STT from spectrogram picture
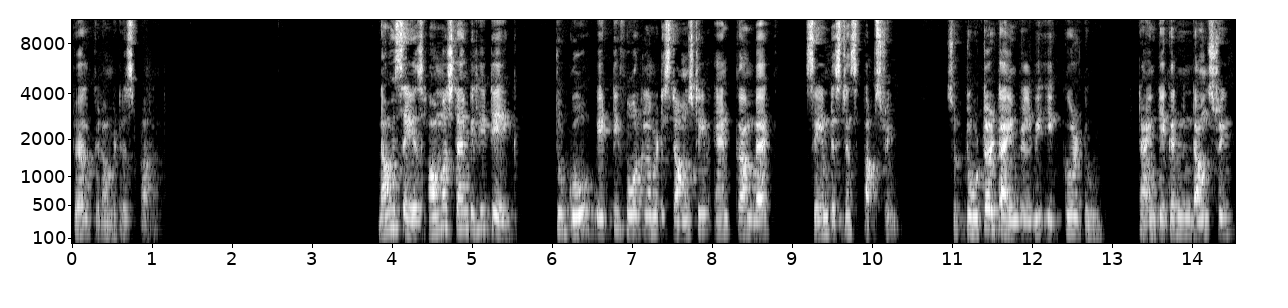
12 kilometers per hour. Now he says how much time will he take to go 84 kilometers downstream and come back same distance upstream. So total time will be equal to time taken in downstream.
